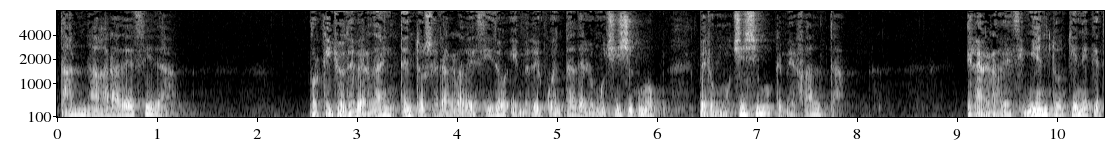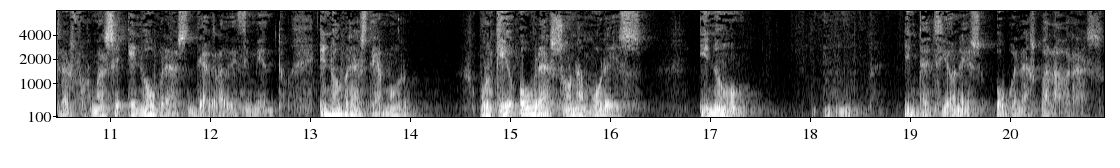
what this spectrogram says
tan agradecida? Porque yo de verdad intento ser agradecido y me doy cuenta de lo muchísimo, pero muchísimo que me falta. El agradecimiento tiene que transformarse en obras de agradecimiento, en obras de amor. Porque obras son amores y no intenciones o buenas palabras.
